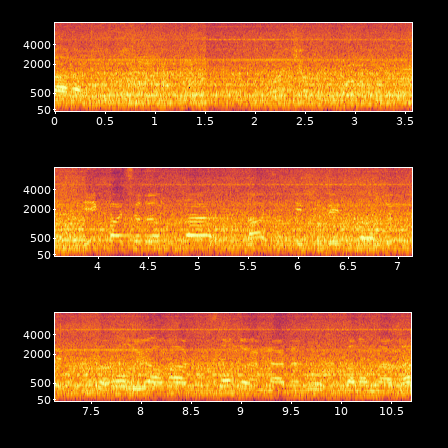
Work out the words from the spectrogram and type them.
dağlar. İlk başladığımızda daha çok yeşil zeytin olduğu için sarı oluyor ama artık son dönemlerde bu zamanlarda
